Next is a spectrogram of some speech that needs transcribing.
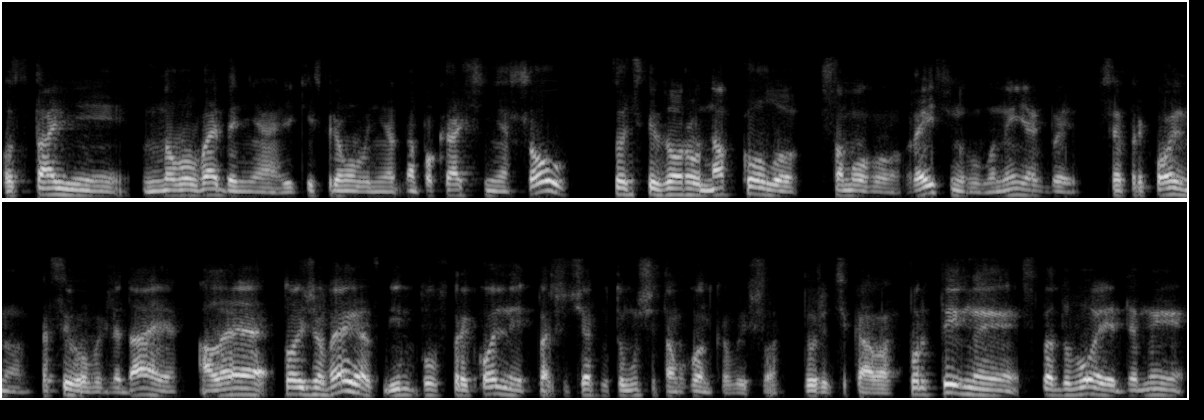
останні нововведення, які спрямовані на покращення шоу з точки зору навколо самого рейсингу, вони якби все прикольно, красиво виглядає. Але той же Вегас він був прикольний в першу чергу, тому що там гонка вийшла. Дуже цікава. Спортивної складової, де ми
